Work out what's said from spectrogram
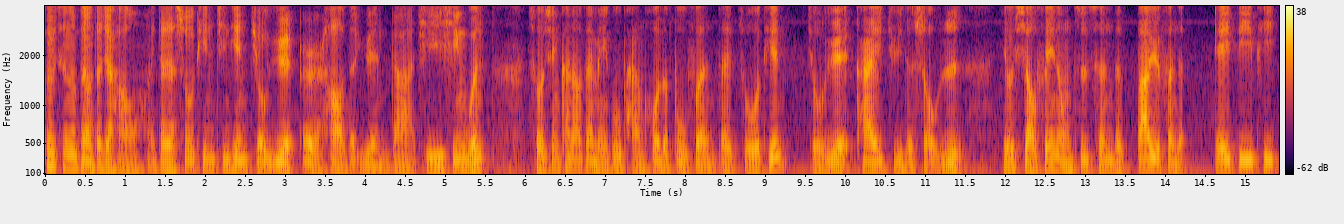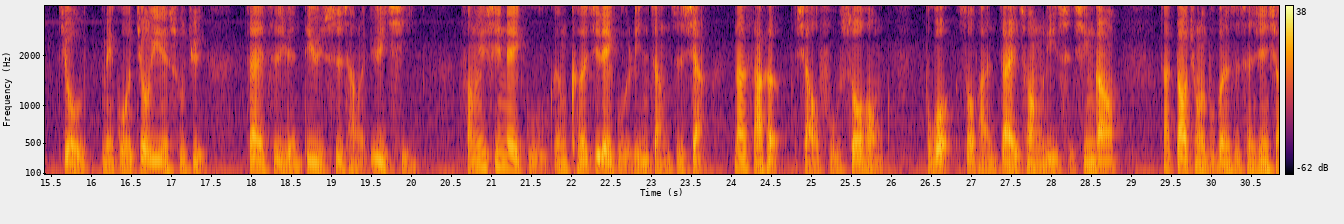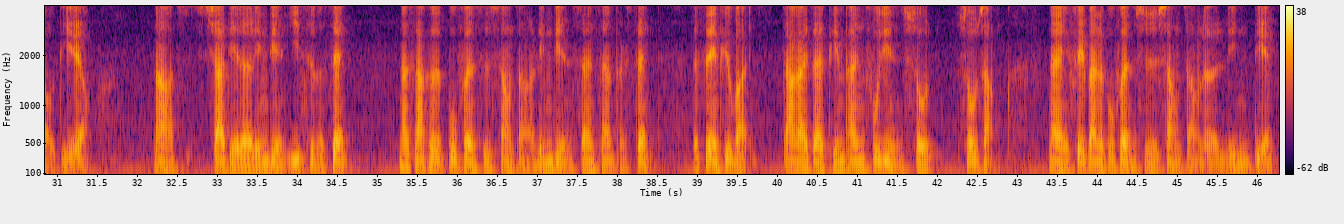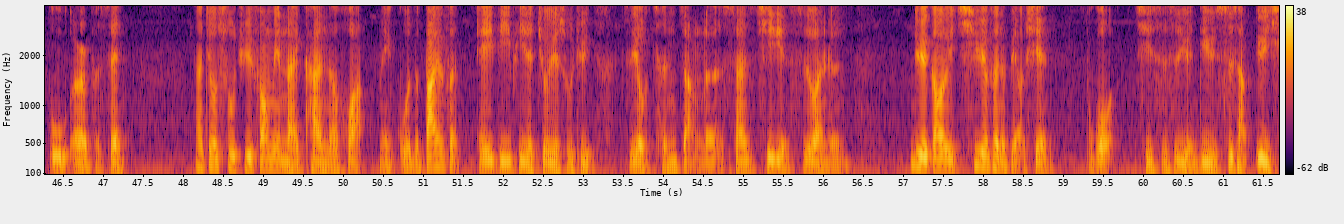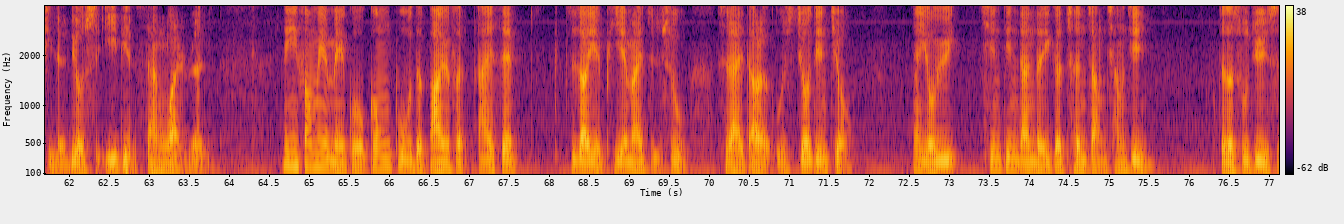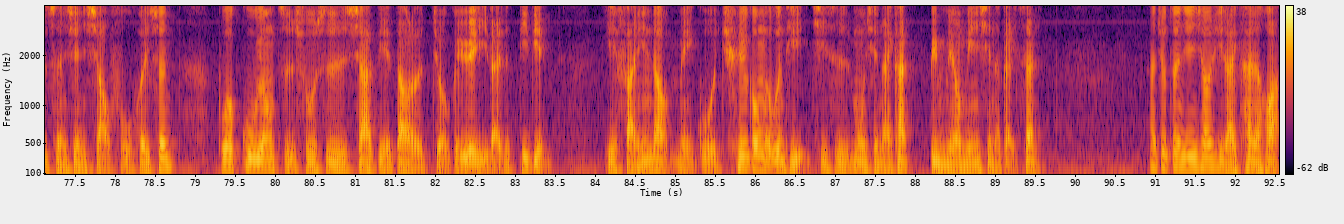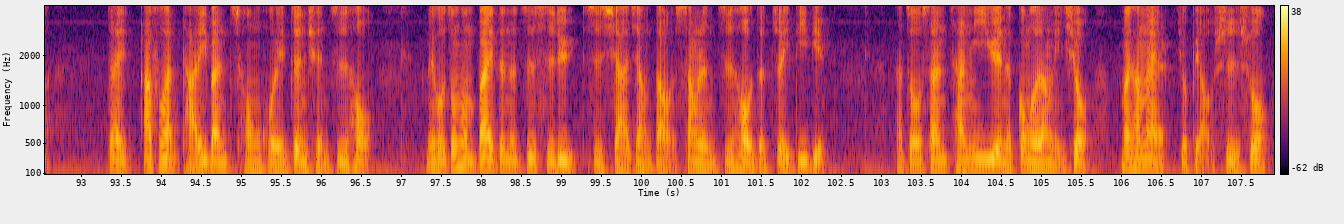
各位听众朋友，大家好，欢迎大家收听今天九月二号的元大旗新闻。首先看到在美股盘后的部分，在昨天九月开局的首日，有小非农之称的八月份的 ADP 就美国就业数据再次远低于市场的预期，防御性类股跟科技类股领涨之下，纳斯达克小幅收红，不过收盘再创历史新高。那道琼的部分是呈现小跌哦，那下跌了零点一四 percent。纳斯达克的部分是上涨了零点三三 percent，S M P 五百大概在平盘附近收收涨。那非半的部分是上涨了零点五二 percent。那就数据方面来看的话，美国的八月份 A D P 的就业数据只有成长了三十七点四万人，略高于七月份的表现。不过，其实是远低于市场预期的六十一点三万人。另一方面，美国公布的八月份 ISM 制造业 PMI 指数是来到了五十九点九。那由于新订单的一个成长强劲，这个数据是呈现小幅回升。不过，雇佣指数是下跌到了九个月以来的低点，也反映到美国缺工的问题。其实目前来看，并没有明显的改善。那就震惊消息来看的话，在阿富汗塔利班重回政权之后，美国总统拜登的支持率是下降到上任之后的最低点。那周三参议院的共和党领袖麦康奈尔就表示说，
